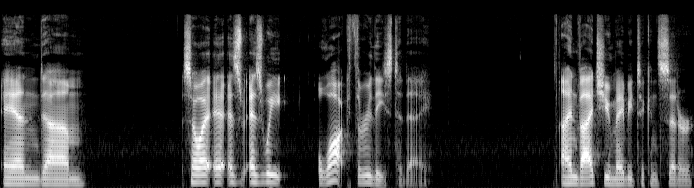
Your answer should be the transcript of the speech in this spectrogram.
And um, so, as, as we walk through these today, I invite you maybe to consider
